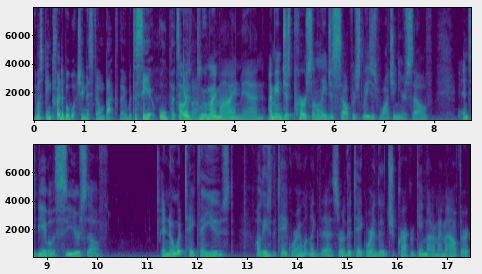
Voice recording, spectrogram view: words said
it must be incredible watching this film back though, but to see it all put together. Oh, it blew my mind, man. I mm. mean, just personally, just selfishly, just watching yourself, and to be able to see yourself, and know what take they used. Oh, these are the take where I went like this, or the take where the cracker came out of my mouth, or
